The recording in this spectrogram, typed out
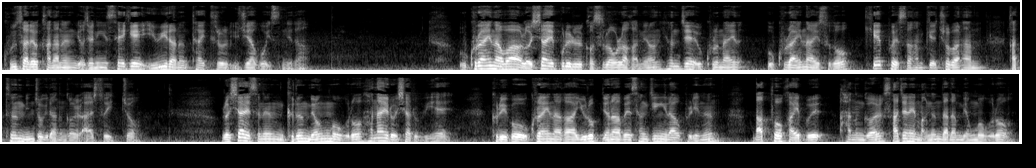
군사력 하나는 여전히 세계 2위라는 타이틀을 유지하고 있습니다. 우크라이나와 러시아의 뿌리를 거슬러 올라가면 현재 우크라이나, 우크라이나의 수도 키예프에서 함께 출발한 같은 민족이라는 걸 알 수 있죠. 러시아에서는 그런 명목으로 하나의 러시아를 위해 그리고 우크라이나가 유럽연합의 상징이라고 불리는 나토 가입하는 걸 사전에 막는다는 명목으로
